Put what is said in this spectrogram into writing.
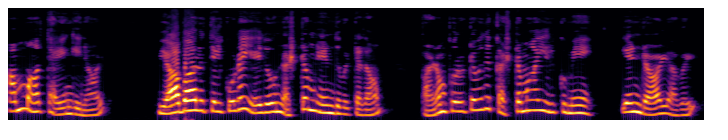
அம்மா தயங்கினாள். வியாபாரத்தில் கூட ஏதோ நஷ்டம் நேர்ந்து விட்டதாம். பணம் புரட்டுவது கஷ்டமாயிருக்குமே என்றாள் அவள்.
